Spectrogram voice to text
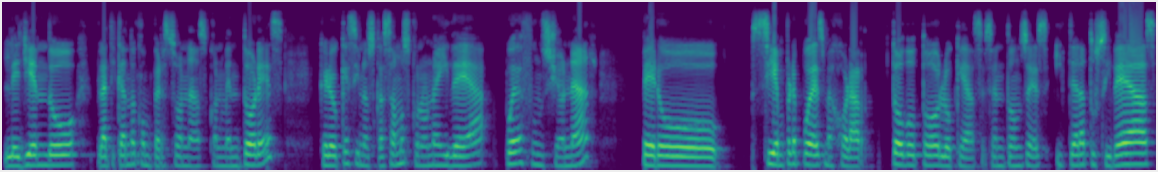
leyendo, platicando con personas, con mentores. Creo que si nos casamos con una idea puede funcionar, pero siempre puedes mejorar todo, todo lo que haces. Entonces, itera tus ideas,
